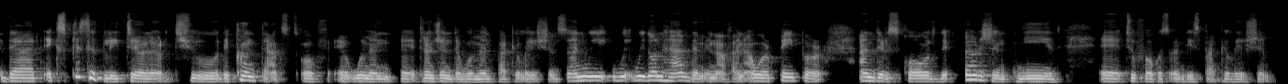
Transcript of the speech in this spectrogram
that explicitly tailored to the context of uh, women, uh, transgender women populations. And we, we, we, don't have them enough. And our paper underscores the urgent need uh, to focus on this population.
